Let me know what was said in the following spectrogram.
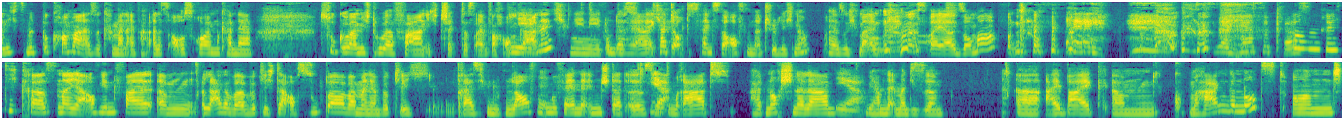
einfach nichts mitbekomme. Also kann man einfach alles ausräumen, kann der Zug über mich drüber fahren. Ich check das einfach auch Nee. gar nicht. Nee, nee, du bist daher, ich hatte auch das Fenster offen natürlich, ne? Also ich meine, Oh es war ja Sommer, von. Ey. Das ist ja so krass. Das ist richtig krass. Naja, auf jeden Fall, ähm, Lage war wirklich da auch super, weil man ja wirklich 30 Minuten laufen ungefähr in der Innenstadt ist. Ja. Mit dem Rad halt noch schneller. Ja. Wir haben da immer diese äh, iBike ähm, Kopenhagen genutzt und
